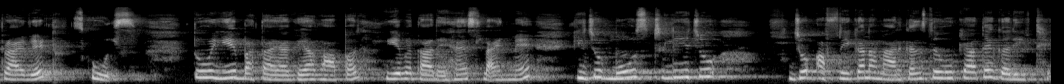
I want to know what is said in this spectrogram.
private schools. तो ये बताया गया वहाँ पर ये बता रहे हैं इस लाइन में कि जो मोस्टली जो जो अफ्रीकन अमेरिकन थे, वो क्या थे? गरीब थे।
